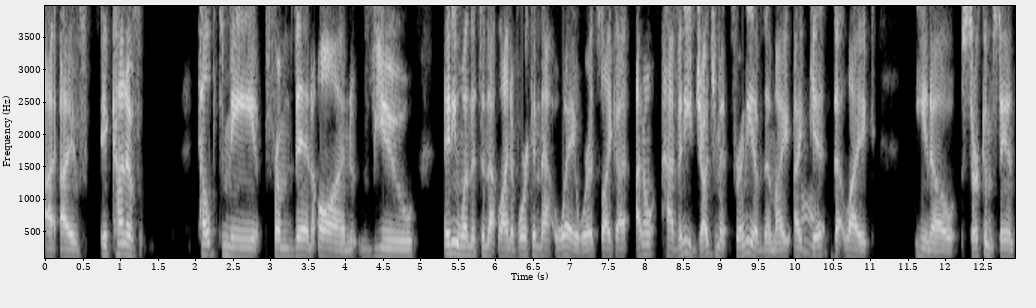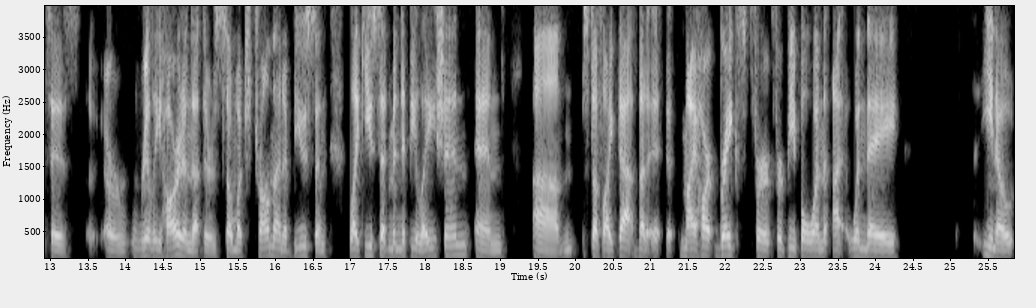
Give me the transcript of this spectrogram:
i i've it kind of helped me from then on view anyone that's in that line of work in that way where it's like i, I don't have any judgment for any of them i i Right. get that like you know circumstances are really hard and that there's so much trauma and abuse and like you said manipulation and um stuff like that but it, my heart breaks for for people when i when they you know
